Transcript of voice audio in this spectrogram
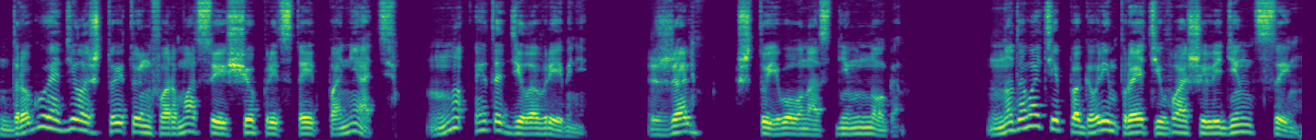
Другое дело, что эту информацию еще предстоит понять, но это дело времени. Жаль, что его у нас немного. Но давайте поговорим про эти ваши леденцы.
